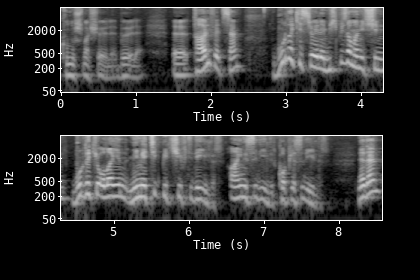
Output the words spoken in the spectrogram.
konuşma şöyle böyle e, tarif etsem buradaki söylem hiçbir zaman için buradaki olayın mimetik bir çifti değildir. Aynısı değildir, kopyası değildir. Neden?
